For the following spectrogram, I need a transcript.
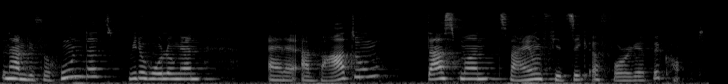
dann haben wir für 100 Wiederholungen eine Erwartung, dass man 42 Erfolge bekommt.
